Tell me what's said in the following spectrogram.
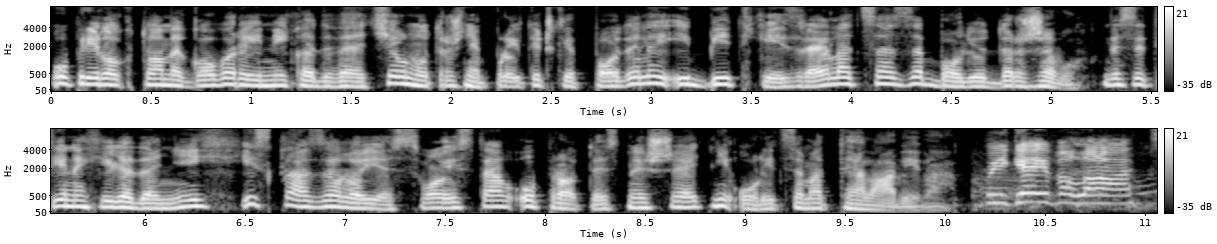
U prilog tome govore i nikad veće unutrašnje političke podele i bitke Izraelaca za bolju državu. Desetine hiljada njih iskazalo je svoj stav u protestnoj šetnji ulicama Tel Aviva. We gave a lot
